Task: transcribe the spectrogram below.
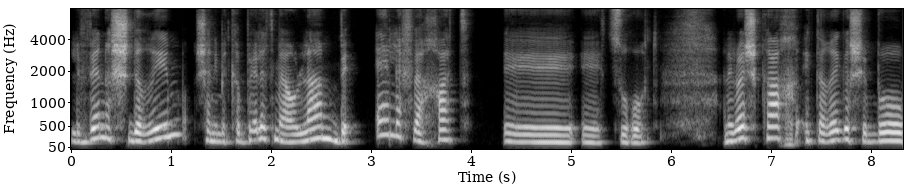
לבין השדרים שאני מקבלת מהעולם באלף ואחת אה, אה, צורות. אני לא אשכח את הרגע שבו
